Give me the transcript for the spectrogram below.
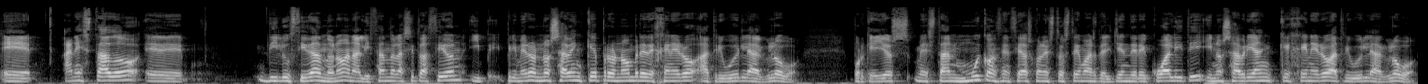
eh, han estado eh, dilucidando, ¿no? Analizando la situación y primero no saben qué pronombre de género atribuirle al globo. Porque ellos están muy concienciados con estos temas del gender equality y no sabrían qué género atribuirle al globo.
